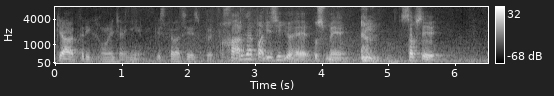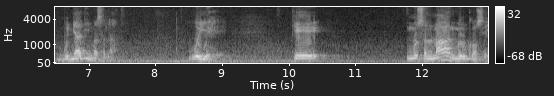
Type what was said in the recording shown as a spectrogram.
کیا طریقے ہونے چاہیے؟ کس طرح سے اس پہ؟ خارجہ پالیسی جو ہے اس میں سب سے بنیادی مسئلہ وہ یہ ہے کہ مسلمان ملکوں سے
